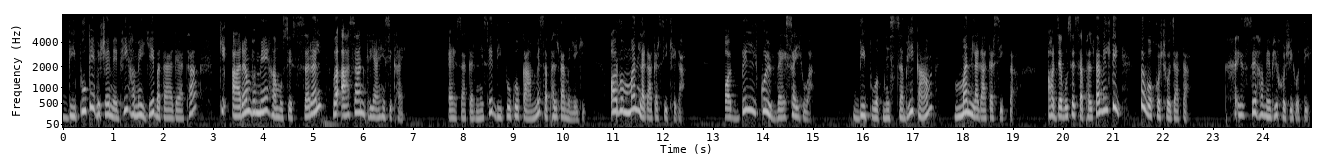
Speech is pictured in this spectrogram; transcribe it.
दीपू के विषय में भी हमें यह बताया गया था कि आरंभ में हम उसे सरल व आसान क्रियाएँ ही सिखाएँ। ऐसा करने से दीपू को काम में सफलता मिलेगी और वो मन लगाकर सीखेगा। और बिल्कुल वैसा ही हुआ। दीपू अपने सभी काम मन लगाकर सीखता और जब उसे सफलता मिलती तो वो खुश हो जाता। इससे हमें भी खुशी होती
